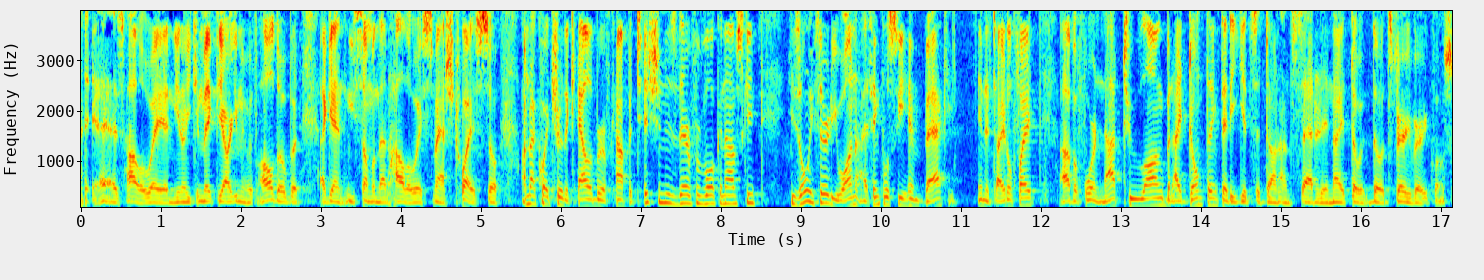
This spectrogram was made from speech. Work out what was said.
as Holloway. And you know, you can make the argument with Aldo, but again, he's someone that Holloway smashed twice. So I'm not quite sure the caliber of competition is there for Volkanovski. He's only 31. I think we'll see him back in a title fight uh, before not too long, but I don't think that he gets it done on Saturday night, though. Though it's very very close.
